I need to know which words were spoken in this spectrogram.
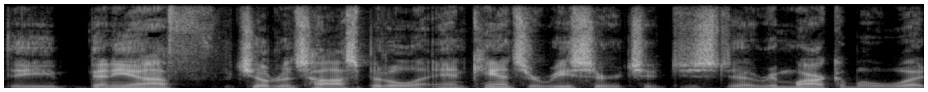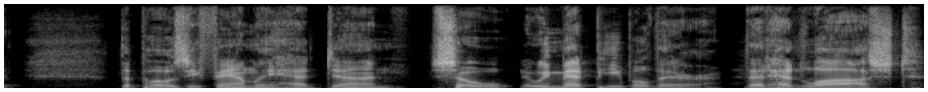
the Benioff Children's Hospital and cancer research. It's just uh, remarkable what the Posey family had done. So we met people there that had lost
